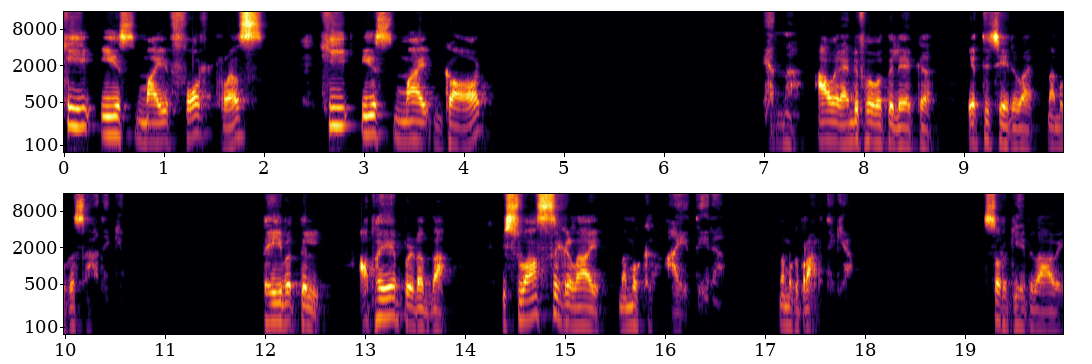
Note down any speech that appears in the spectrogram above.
he is my fortress he is my God എന്ന ആ ഒരു അനുഭവത്തിലേക്ക് എത്തിച്ചേരുവാൻ നമുക്ക് സാധിക്കും. ദൈവത്തിൽ അഭയപ്പെടുന്ന വിശ്വാസികളായി നമുക്ക് ആയിത്തീരാം. നമുക്ക് പ്രാർത്ഥിക്കാം. സ്വർഗീയ പിതാവേ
